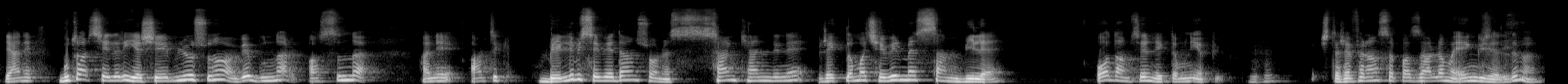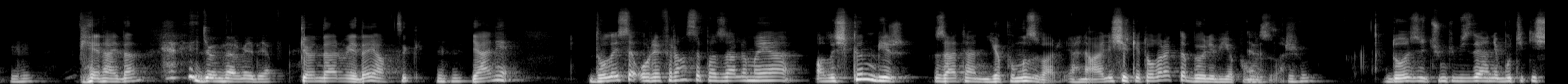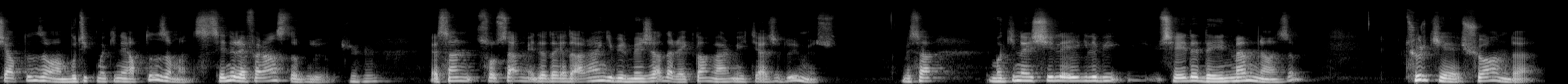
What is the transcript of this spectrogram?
Yani bu tarz şeyleri yaşayabiliyorsun ama ve bunlar aslında hani artık belli bir seviyeden sonra sen kendini reklama çevirmezsen bile o adam senin reklamını yapıyor. Hı hı. İşte referansla pazarlama en güzeli değil mi? Hı hı. BNI'den Göndermeyi de yap. göndermeyi de yaptık. Hı hı. Yani dolayısıyla o referansla pazarlamaya alışkın bir zaten yapımız var. Yani aile şirketi olarak da böyle bir yapımız Evet. var. Hı hı. Dolayısıyla çünkü bizde hani butik iş yaptığın zaman, butik makine yaptığın zaman seni referansla buluyorlar. Hı hı. E sen sosyal medyada ya da herhangi bir mecrada reklam verme ihtiyacı duymuyorsun. Mesela makine işiyle ilgili bir şeyde değinmem lazım. Türkiye şu anda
